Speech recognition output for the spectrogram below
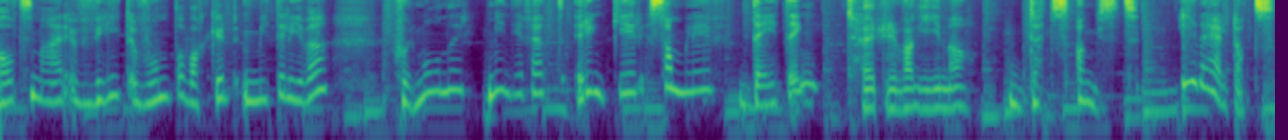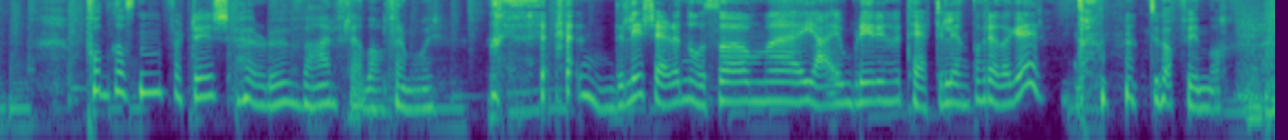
alt som er vilt, vondt og vakkert midt i livet. Hormoner, midjefett, rynker, samliv, dating, tørr vagina, dødsangst. I det hele tatt. Podkasten 40 hører du hver fredag fremover. Endelig skjer det noe som eh, jeg blir invitert til igjen på fredager. du er fin, da.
